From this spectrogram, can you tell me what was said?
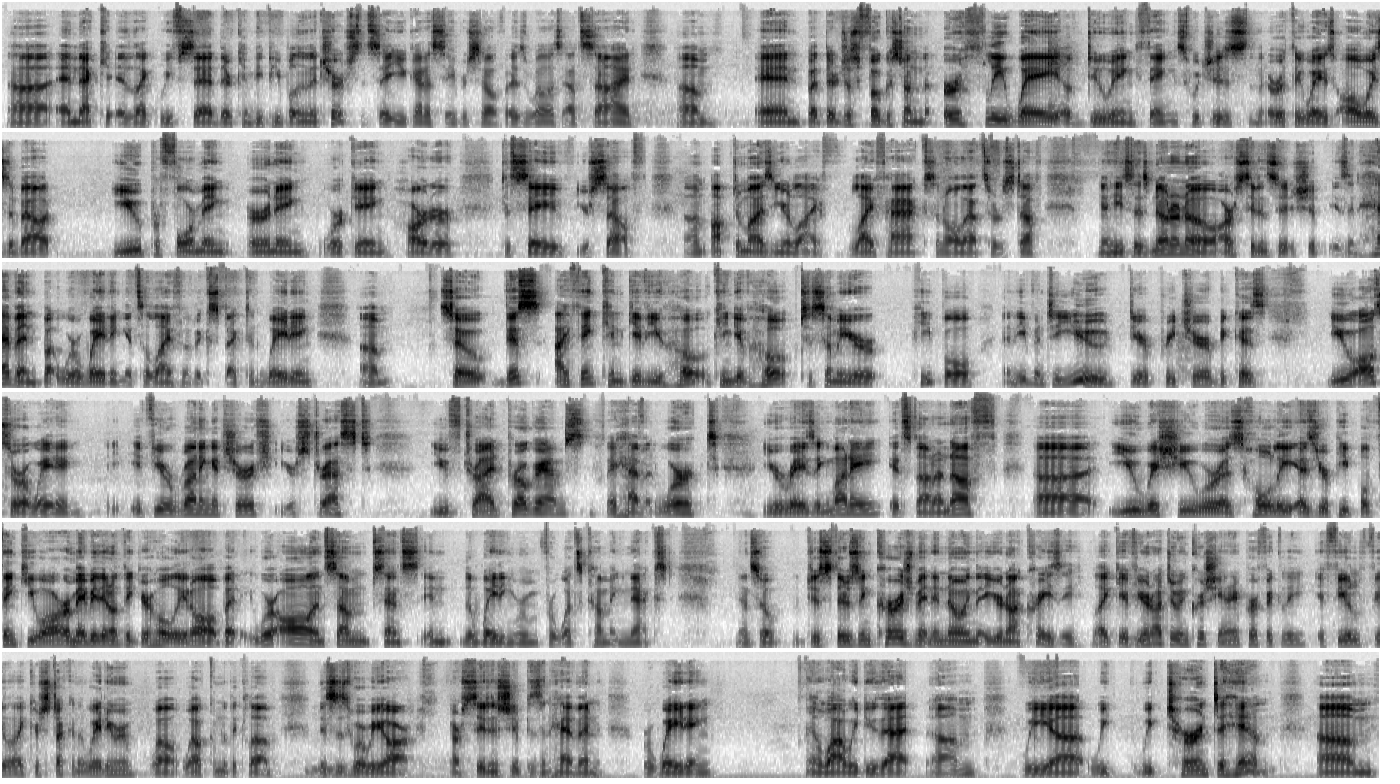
Uh, and that, like we've said, there can be people in the church that say you got to save yourself as well as outside. Um, and but they're just focused on the earthly way of doing things, which is the earthly way is always about you performing, earning, working harder to save yourself, um, optimizing your life, life hacks, and all that sort of stuff. And he says, no, no, no. Our citizenship is in heaven, but we're waiting. It's a life of expectant waiting. Um, so this, I think, can give you hope. Can give hope to some of your people, and even to you, dear preacher, because you also are waiting. If you're running a church, you're stressed. You've tried programs, they haven't worked. You're raising money, it's not enough. Uh, you wish you were as holy as your people think you are, or maybe they don't think you're holy at all. But we're all, in some sense, in the waiting room for what's coming next. And so just there's encouragement in knowing that you're not crazy. Like if you're not doing Christianity perfectly, if you feel like you're stuck in the waiting room, well, welcome to the club. This is where we are. Our citizenship is in heaven. We're waiting. And while we do that, um, we uh, we we turn to Him um,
